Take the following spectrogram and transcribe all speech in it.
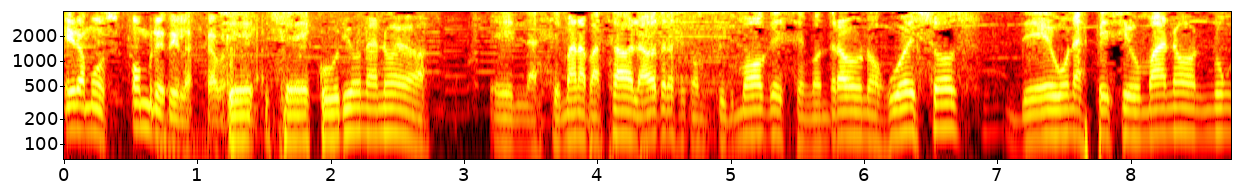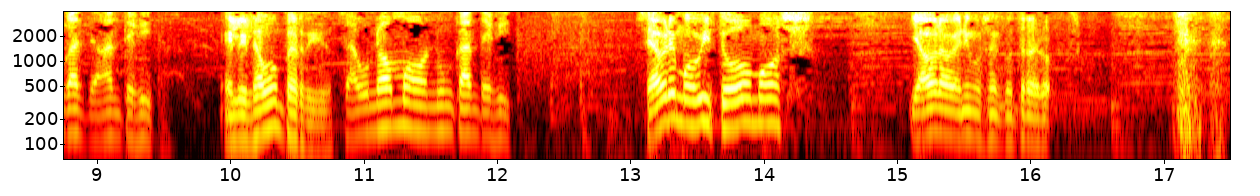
éramos hombres de las Se, cavernas. se descubrió una nueva. Eh, la semana pasada la otra se confirmó que se encontraron unos huesos de una especie de humano nunca antes visto. El eslabón perdido. O sea, un homo nunca antes visto. Se habremos visto homos y ahora venimos a encontrar otro.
